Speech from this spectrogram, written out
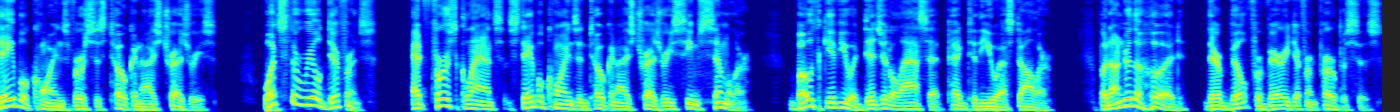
Stablecoins versus tokenized treasuries. What's the real difference? At first glance, stablecoins and tokenized treasuries seem similar. Both give you a digital asset pegged to the US dollar. But under the hood, they're built for very different purposes.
